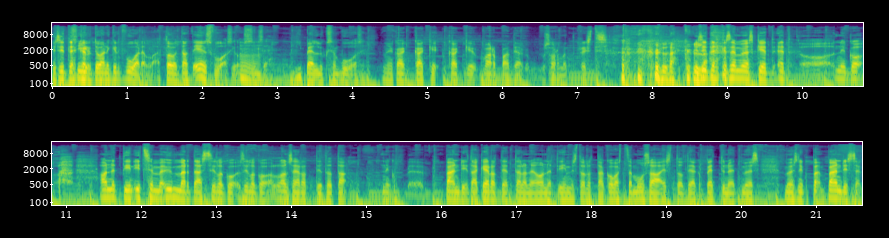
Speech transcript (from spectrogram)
Ja sitten ehkä... Siirtyy ainakin nyt vuodella. Toivotaan, että ensi vuosi olisi mm. se vipellyksen vuosi. Niin kaikki, kaikki, kaikki varpaat ja sormet ristissä. kyllä, kyllä. Ja sitten ehkä se myöskin, että et, niin annettiin itsemme ymmärtää silloin, kun, silloin, kun lanseerattiin tota, niin kuin, bändi, tai kerrottiin, että tällainen on, että ihmiset odottaa kovasti sitä musaa, ja sitten oltiin aika pettyneet myös, myös niin kuin bändissä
